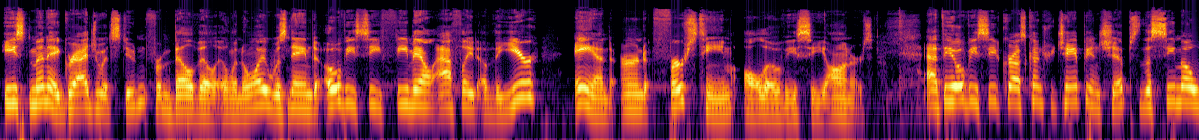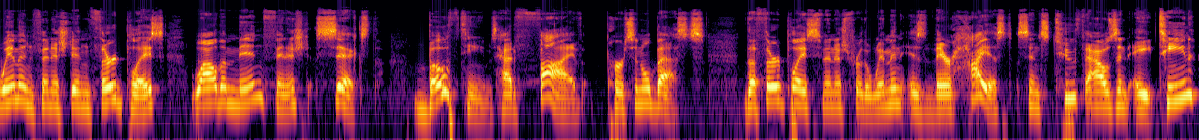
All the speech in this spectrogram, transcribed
Eastman, a graduate student from Belleville, Illinois, was named OVC Female Athlete of the Year and earned first team All OVC honors. At the OVC Cross Country Championships, the SEMO women finished in third place, while the men finished sixth. Both teams had five personal bests. The third place finish for the women is their highest since 2018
